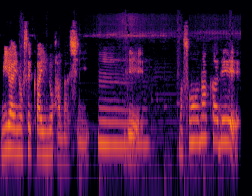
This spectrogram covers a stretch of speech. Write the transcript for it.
未来の世界の話。でまあ、その中で、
